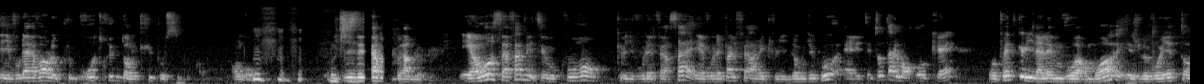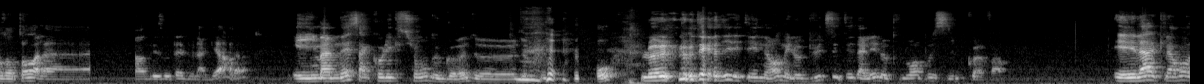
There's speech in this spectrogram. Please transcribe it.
Et il voulait avoir le plus gros truc dans le cul possible, en gros. Ok. J'utilise des termes. Et en gros, sa femme était au courant qu'il voulait faire ça et elle voulait pas le faire avec lui. Donc du coup, elle était totalement ok au fait qu'il allait me voir moi et je le voyais de temps en temps à la à un des hôtels de la gare là. Et il m'amenait sa collection de godes euh, de plus, plus gros. Le, le dernier il était énorme et le but c'était d'aller le plus loin possible quoi. Enfin, et là, clairement,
